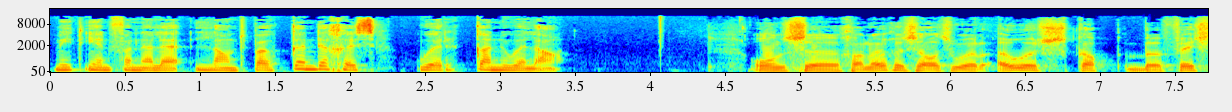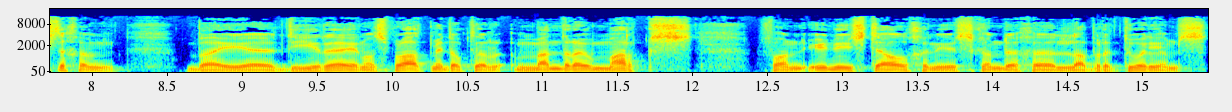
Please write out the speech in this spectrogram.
met een van hulle landboukundiges oor canola. Ons uh, gaan nou gesels oor ouerskap bevestiging by uh, diere en ons praat met dokter Mandrou Marx van Unistel Geneeskundige Laboratoriums.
